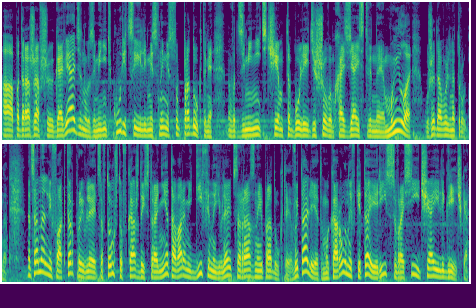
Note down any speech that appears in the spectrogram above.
а подорожавшую говядину заменить курицей или мясными субпродуктами. Но вот заменить чем чем-то более дешевым хозяйственное мыло уже довольно трудно. Национальный фактор проявляется в том, что в каждой стране товарами Гиффина являются разные продукты. В Италии это макароны, в Китае рис, в России чай или гречка.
